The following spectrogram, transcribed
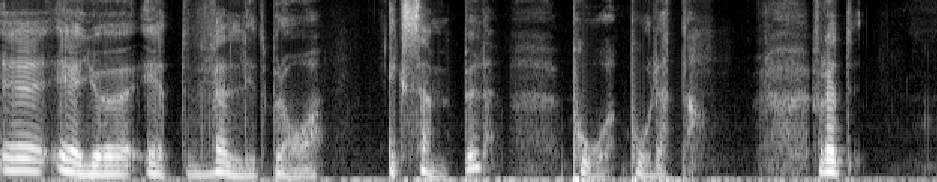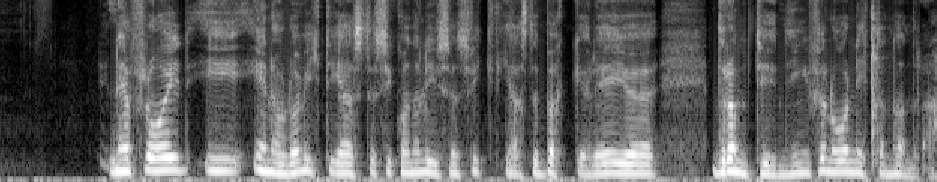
eh, är ju ett väldigt bra exempel på, på detta. För att när Freud i en av de viktigaste psykoanalysens viktigaste böcker, det är ju Drömtydning från år 1900.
